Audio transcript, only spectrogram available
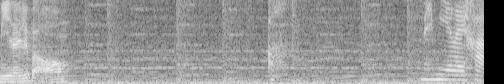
มีอะไรหรือเปล่าออมไม่มีอะไรค่ะ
